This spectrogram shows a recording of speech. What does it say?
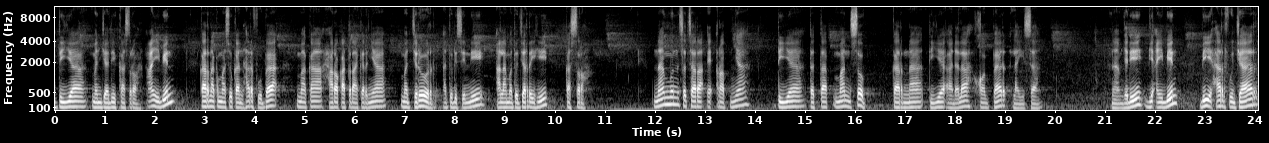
dia menjadi kasrah aibin karena kemasukan harfu ba maka harokat terakhirnya majrur atau di sini alamat jarrihi kasrah. Namun secara i'rabnya dia tetap mansub karena dia adalah khabar laisa. Nah, jadi bi aibin bi harfu jar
